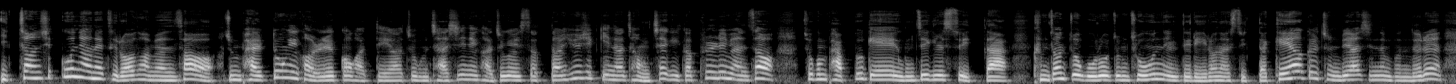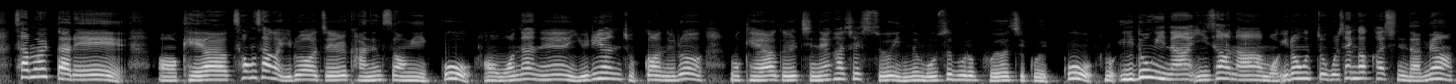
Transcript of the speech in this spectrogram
2019년에 들어서면서 좀 발동이 걸릴 것 같아요. 조금 자신이 가지고 있었던 휴식기나 정체기가 풀리면서 조금 바쁘게 움직일 수 있다. 금전적으로 좀 좋은 일들이 일어날 수 있다. 계약을 준비하시는 분들은 3월 달에 어, 계약 성사가 이루어질 가능성이 있고 어, 원하는 유리한 조건으로 뭐 계약을 진행하실 수 있는 모습으로 보여지고 있고 뭐 이동이나 이사나 뭐 이런 쪽을 생각하신다면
